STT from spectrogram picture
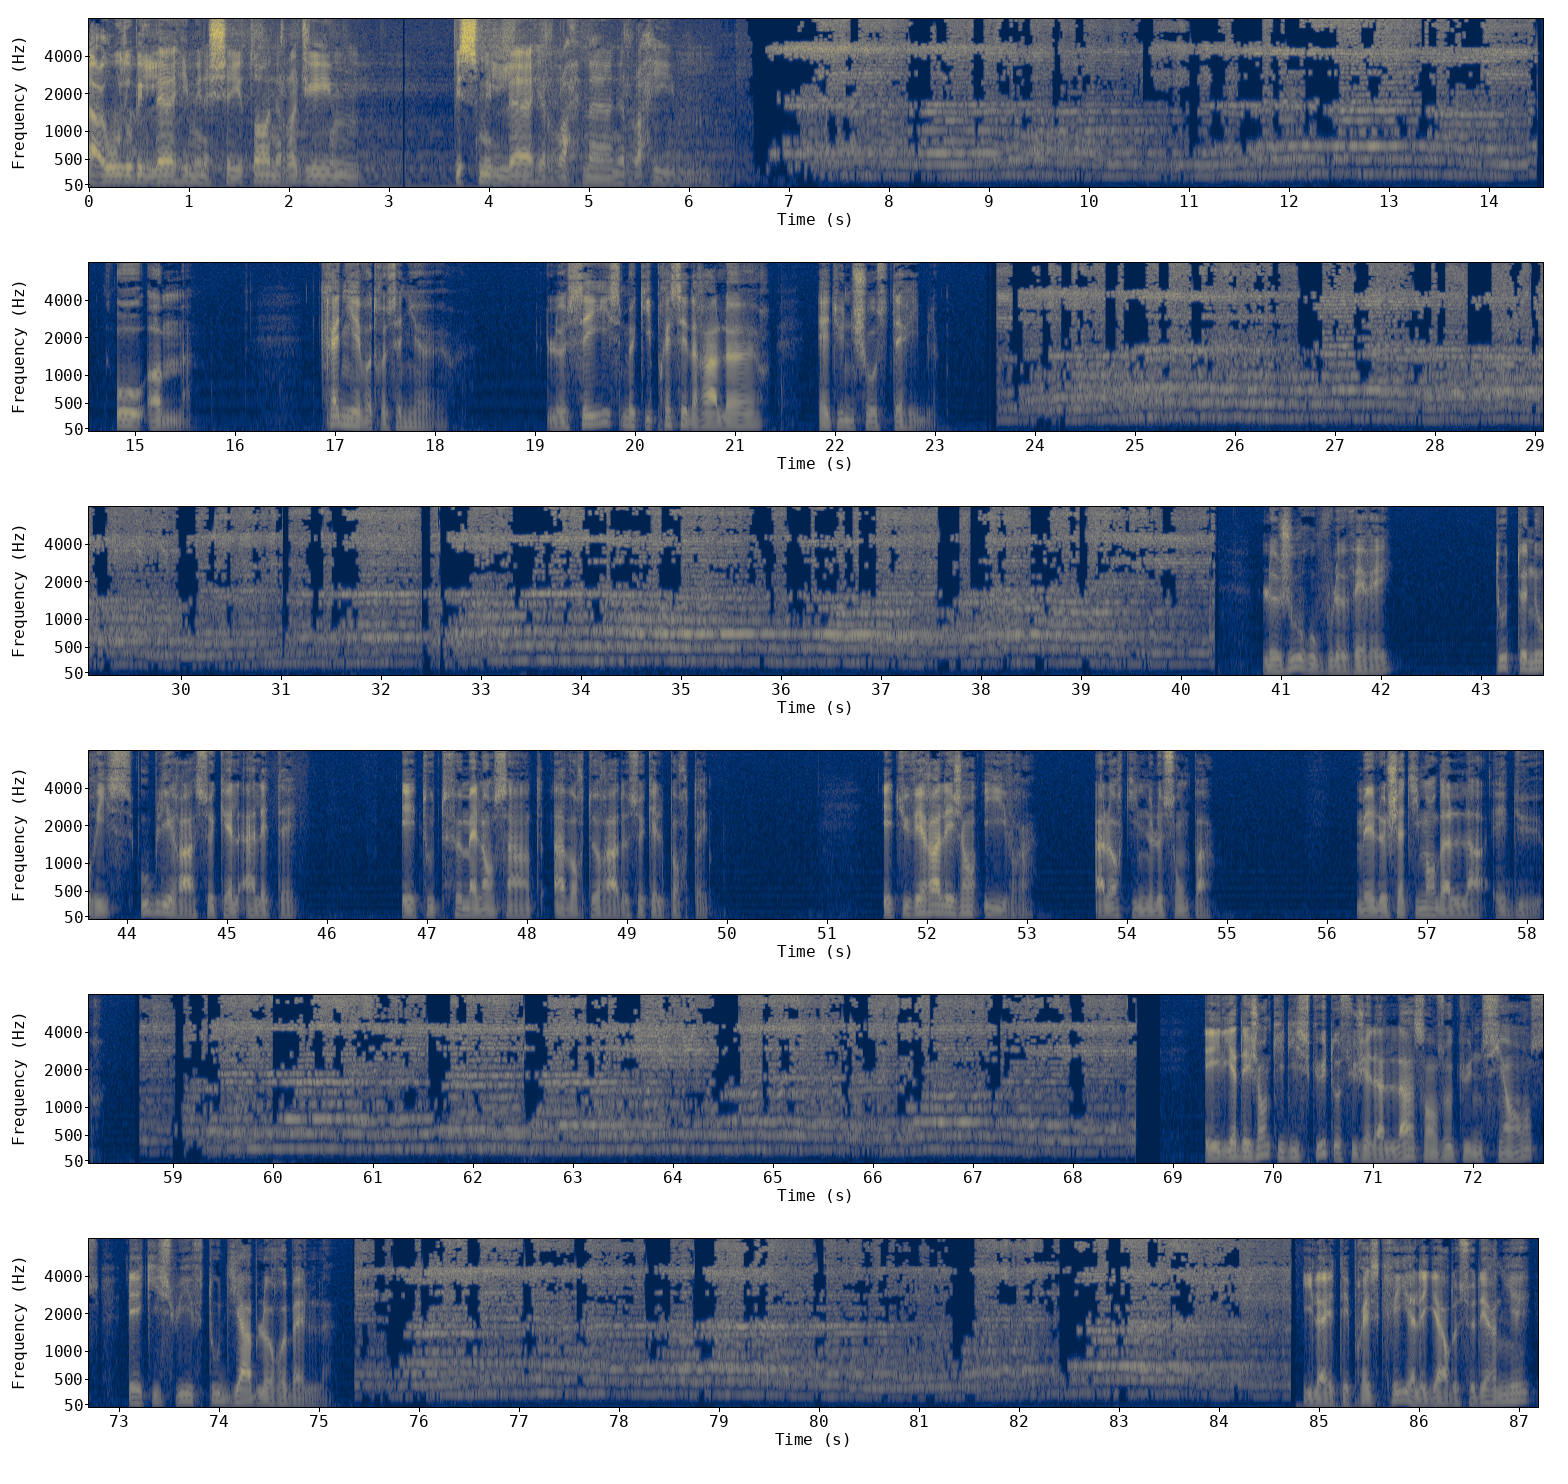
أعوذ بالله من الشيطان الرجيم بسم الله الرحمن الرحيم Ô homme, craignez votre Seigneur. Le séisme qui précédera l'heure est une chose terrible. Le jour où vous le verrez, toute nourrice oubliera ce qu'elle allaitait, et toute femelle enceinte avortera de ce qu'elle portait. Et tu verras les gens ivres, alors qu'ils ne le sont pas. Mais le châtiment d'Allah est dur. Et il y a des gens qui discutent au sujet d'Allah sans aucune science et qui suivent tout diable rebelle. Il a été prescrit à l'égard de ce dernier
